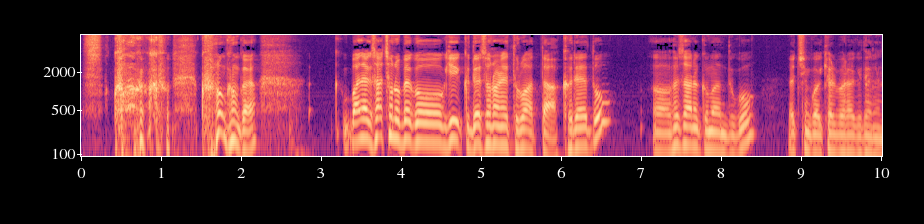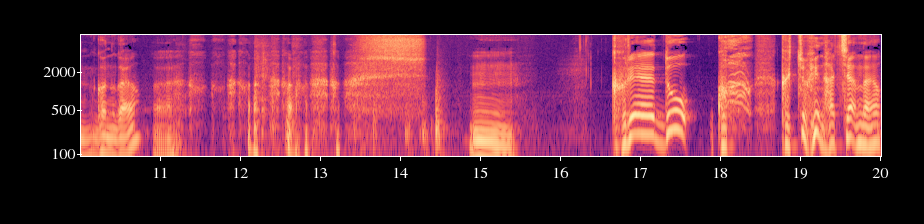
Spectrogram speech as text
그런 건가요? 만약에 4,500억이 그 내 손 안에 들어왔다. 그래도, 어, 회사는 그만두고 여친과 결별하게 되는 건가요? 아. 음. 그래도 그쪽이 낫지 않나요?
